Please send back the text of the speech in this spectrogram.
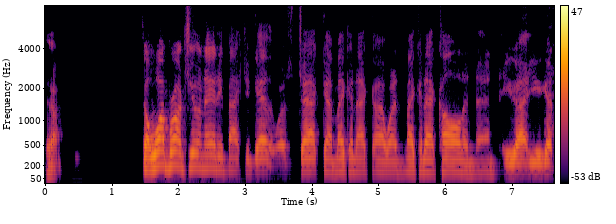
yeah. So, what brought you and Eddie back together? Was Jack uh, making that uh, making that call, and and you got you got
